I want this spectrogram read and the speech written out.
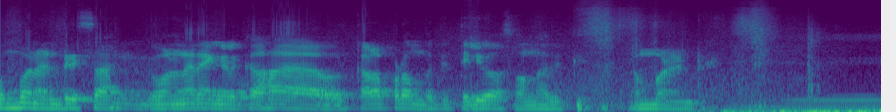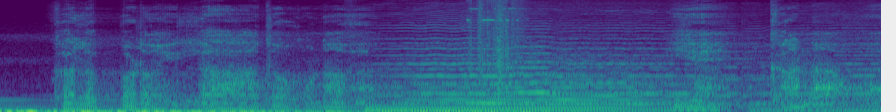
ரொம்ப நன்றி சார். இவ்வளோ நேரம் எங்களுக்காக ஒரு கலப்படம் பற்றி தெளிவாக சொன்னதுக்கு ரொம்ப நன்றி. கலப்படம் இல்லாத உணவு. என் கனவு?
